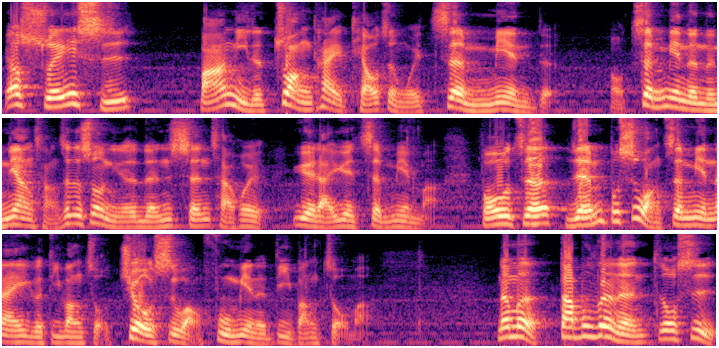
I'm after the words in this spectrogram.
要随时把你的状态调整为正面的哦。正面的能量场，这个时候你的人生才会越来越正面嘛。否则，人不是往正面那一个地方走，就是往负面的地方走嘛。那么，大部分人都是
